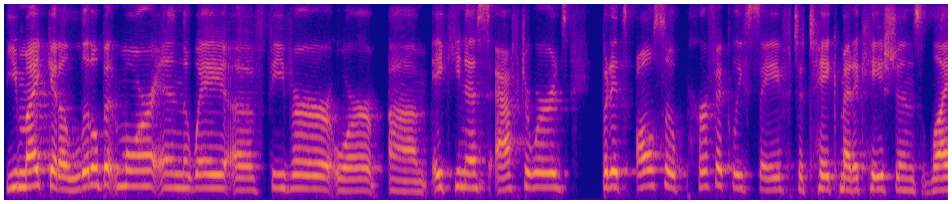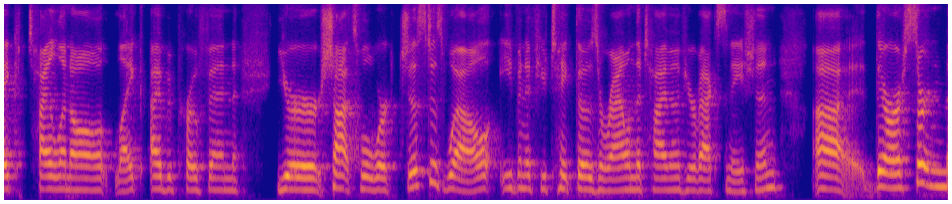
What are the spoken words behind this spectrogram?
you might get a little bit more in the way of fever or um, achiness afterwards, but it's also perfectly safe to take medications like Tylenol, like ibuprofen. Your shots will work just as well, even if you take those around the time of your vaccination. Uh, there are certain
